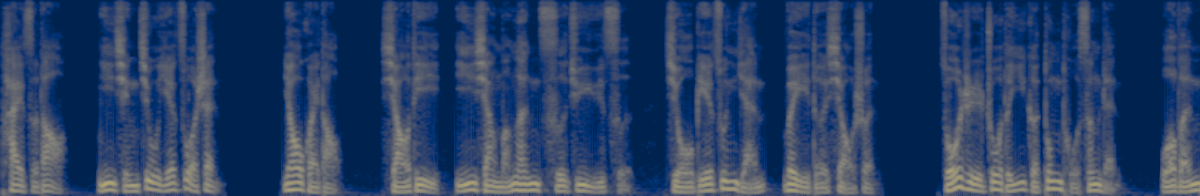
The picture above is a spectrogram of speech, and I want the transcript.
太子道。你请舅爷作甚？妖怪道：“小弟一向蒙恩赐居于此，久别尊严，未得孝顺。昨日捉得一个东土僧人，我闻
